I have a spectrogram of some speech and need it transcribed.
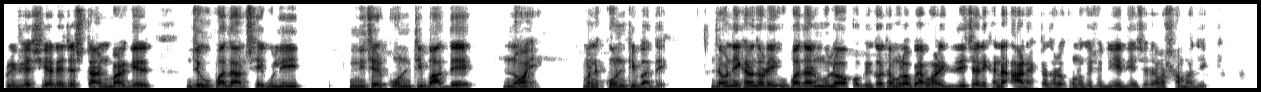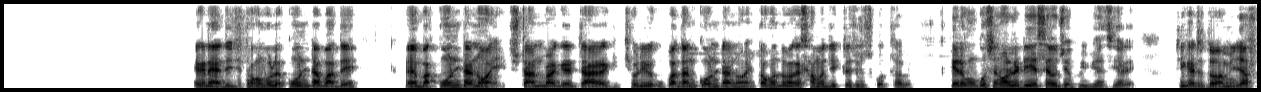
প্রিভিয়াস ইয়ারে যে স্টানবার্গের যে উপাদান সেগুলি নিচের কোনটি বাদে নয় মানে কোনটি বাদে। যেমন এখানে ধরো উপাদানমূলক, অভিজ্ঞতামূলক ব্যবহার দিয়ে দিয়েছে, আর এখানে আর একটা ধরো কোনো কিছু দিয়ে দিয়েছে, যেমন সামাজিক। এখানে অ্যাড দিয়েছে। তখন বলবে কোনটা বাদে বা কোনটা নয়? স্টানবার্গের থিওরির উপাদান কোনটা নয়? তখন তোমাকে সামাজিকটা চুজ করতে হবে। এরকম কোশ্চেন অলরেডি এসেওছে প্রিভিয়াস ইয়ারে ঠিক আছে, তো আমি জাস্ট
